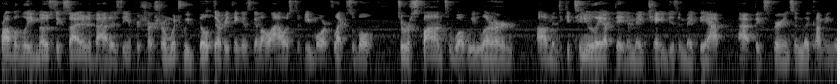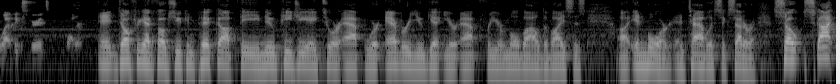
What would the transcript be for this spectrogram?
probably most excited about is the infrastructure in which we built everything is going to allow us to be more flexible to respond to what we learn um, and to continually update and make changes and make the app app experience and the coming web experience better. And don't forget, folks, you can pick up the new PGA Tour app wherever you get your app for your mobile devices. Uh, and more, and tablets, etc. So, Scott,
